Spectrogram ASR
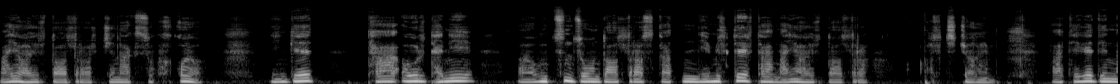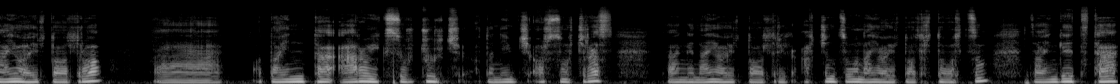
82 доллар болж байна гэсэн үг баггүй юу? Ингээд та өөр таны үндсэн 100 доллароос гадна нэмэлтээр та 82 доллар олчж байгаа юм. За тэгээд энэ 82 доллароо а одоо энэ та 10x үржүүлж одоо нэмж орсон учраас та ингээд 82 долларыг авчин 182 доллартай болсон. За ингээд та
